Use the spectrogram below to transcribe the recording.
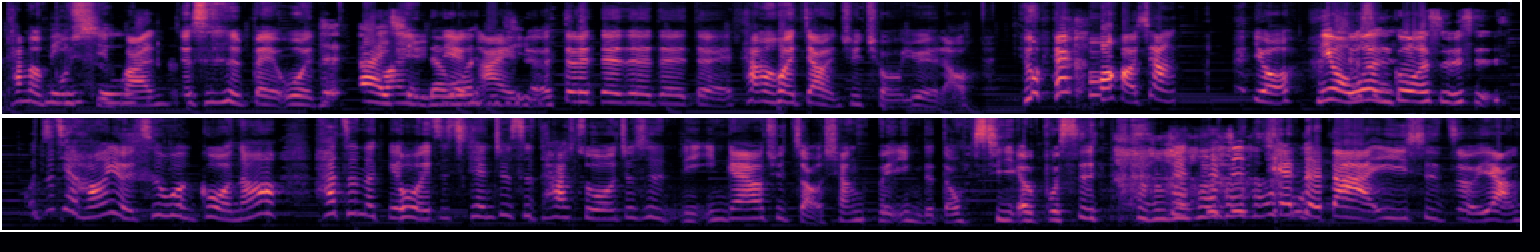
他们不喜欢就是被问爱情的问题的。对对对对对，他们会叫你去求月老，因为我好像有，你有问过是不是？我之前好像有一次问过，然后他真的给我一支签，就是他说，就是你应该要去找相对应的东西，而不是 对这支签的大意是这样。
